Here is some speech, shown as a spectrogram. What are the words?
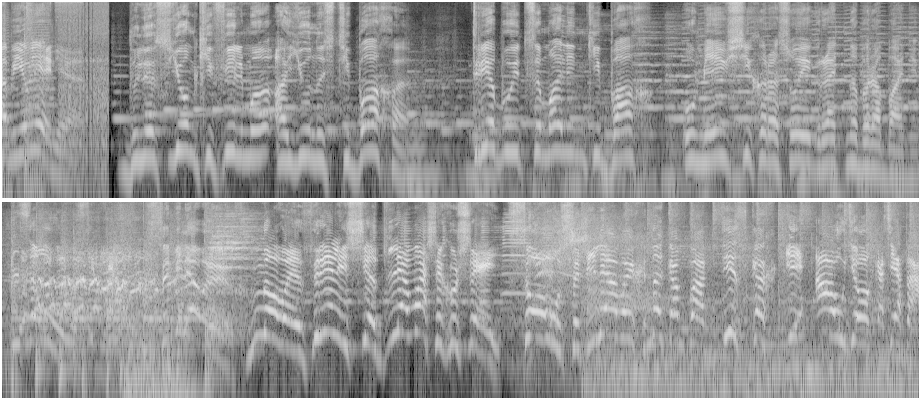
Объявление Для съемки фильма о юности Баха Требуется маленький Бах, умеющий хорошо играть на барабане Сапелявых! Новое зрелище для ваших ушей! Соус Сапелявых на компакт-дисках и аудиокассетах!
